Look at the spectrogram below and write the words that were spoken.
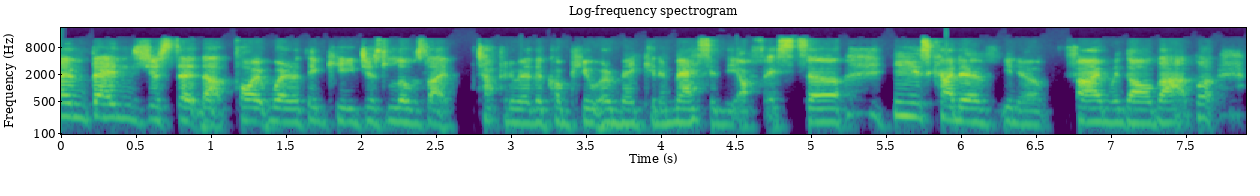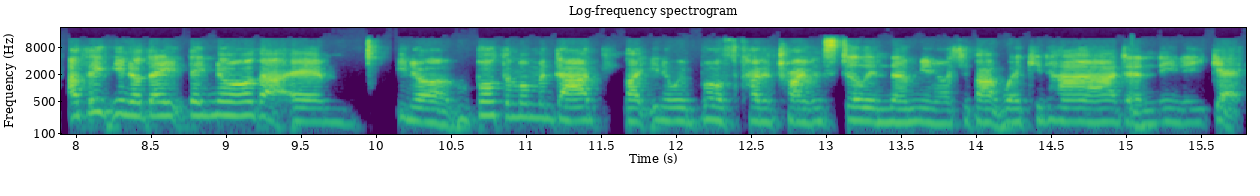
and Ben's just at that point where I think he just loves like tapping away the computer and making a mess in the office. So he's kind of, you know, fine with all that. But I think, you know, they they know that um, you know, both the mum and dad, like, you know, we both kind of try and instill in them, you know, it's about working hard and, you know, you get,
